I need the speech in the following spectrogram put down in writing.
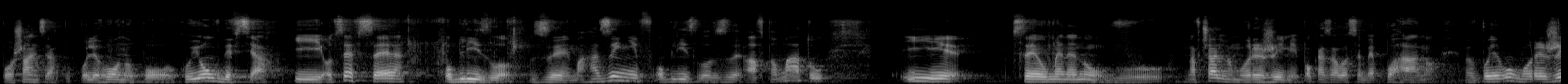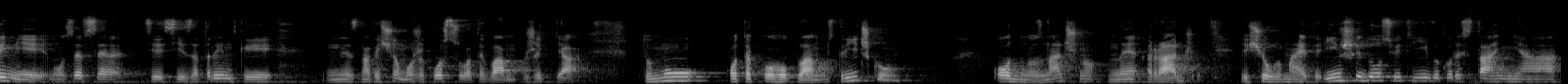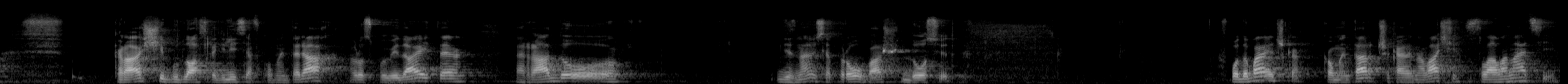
по шансах, по полігону покуйовдився. І оце все облізло з магазинів, облізло з автомату. І це у мене ну, в навчальному режимі показало себе погано. В бойовому режимі ну, це все, ці всі затримки, не знати, що може коштувати вам життя. Тому отакого плану стрічку однозначно не раджу. Якщо ви маєте інший досвід її використання, краще, будь ласка, діліться в коментарях, розповідайте. Радо дізнаюся про ваш досвід. Вподобаєчка, коментар, чекаю на ваші. Слава нації!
